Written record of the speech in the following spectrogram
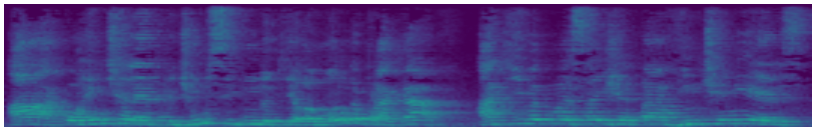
a corrente elétrica de um segundo aqui, ela manda para cá, aqui vai começar a injetar 20 ml.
